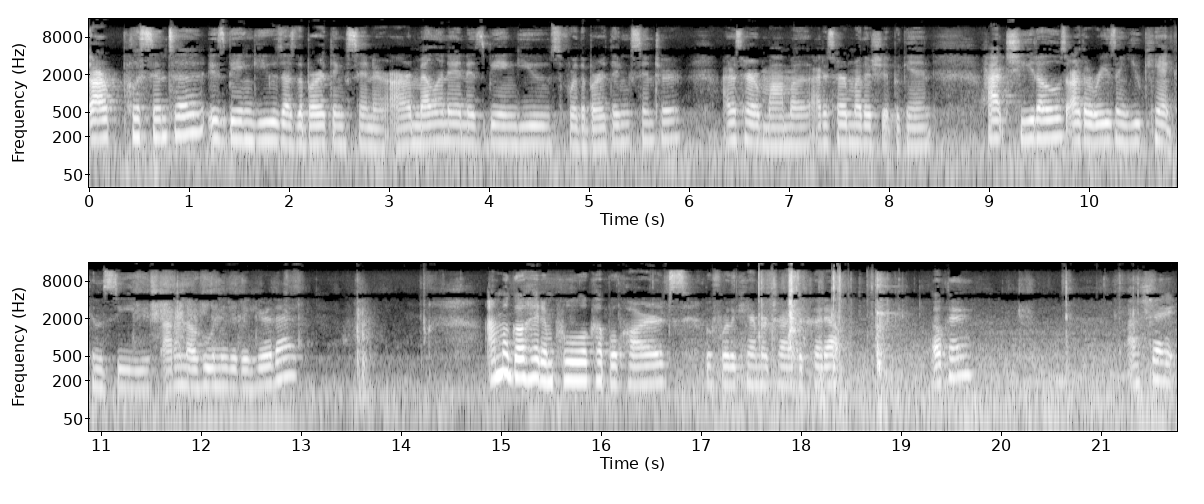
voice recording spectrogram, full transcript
our placenta is being used as the birthing center. Our melanin is being used for the birthing center. I just heard mama. I just heard mothership again. Hot Cheetos are the reason you can't conceive. I don't know who needed to hear that. I'm gonna go ahead and pull a couple cards before the camera tries to cut out. Okay? I shake.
